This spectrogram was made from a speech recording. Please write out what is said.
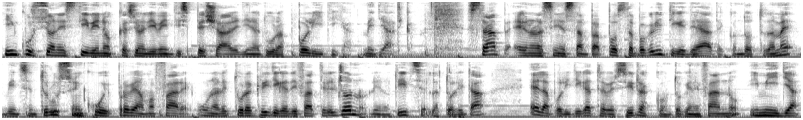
incursioni estive in occasione di eventi speciali di natura politica mediatica. Stramp è una rassegna stampa post-apocalittica ideata e condotta da me, Vincent Russo, in cui proviamo a fare una lettura critica dei fatti del giorno, le notizie, l'attualità e la politica attraverso il racconto che ne fanno i media.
